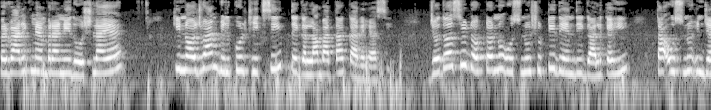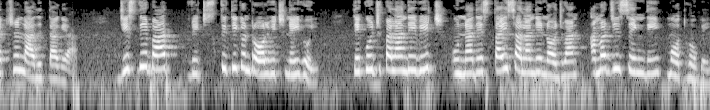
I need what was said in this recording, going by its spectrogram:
ਪਰਿਵਾਰਕ ਮੈਂਬਰਾਂ ਨੇ ਦੋਸ਼ ਲਾਇਆ ਹੈ ਕਿ ਨੌਜਵਾਨ ਬਿਲਕੁਲ ਠੀਕ ਸੀ ਤੇ ਗੱਲਾਂ ਬਾਤਾਂ ਕਰ ਰਿਹਾ ਸੀ। ਜਦੋਂ ਅਸੀਂ ਡਾਕਟਰ ਨੂੰ ਉਸ ਨੂੰ ਛੁੱਟੀ ਦੇਣ ਦੀ ਗੱਲ ਕਹੀ ਤਾਂ ਉਸ ਨੂੰ ਇੰਜੈਕਸ਼ਨ ਲਾ ਦਿੱਤਾ ਗਿਆ, ਜਿਸ ਦੇ ਬਾਅਦ ਵਿੱਚ ਸਥਿਤੀ ਕੰਟਰੋਲ ਵਿੱਚ ਨਹੀਂ ਹੋਈ ਤੇ ਕੁਝ ਪਲਾਂ ਦੇ ਵਿੱਚ ਉਹਨਾਂ ਦੇ 27 ਸਾਲਾਂ ਦੇ ਨੌਜਵਾਨ ਅਮਰਜੀਤ ਸਿੰਘ ਦੀ ਮੌਤ ਹੋ ਗਈ।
